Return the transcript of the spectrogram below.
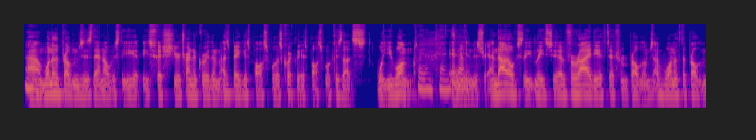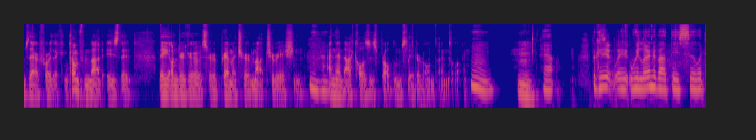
Um, one of the problems is then obviously you get these fish. You're trying to grow them as big as possible, as quickly as possible, because that's what you want intense, in yeah. the industry, and that obviously leads to a variety of different problems. And one of the problems, therefore, that can come from that is that they undergo sort of premature maturation, Mm-hmm. and then that causes problems later on down the line. Hmm. Yeah. Because it, we, we learned about these, uh, what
